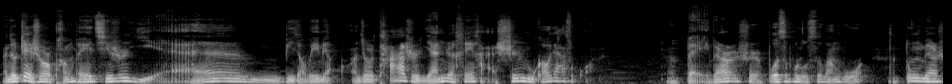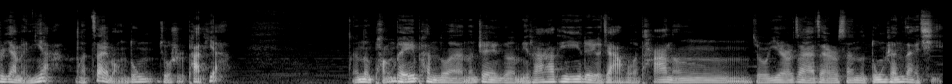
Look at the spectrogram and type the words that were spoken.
那就这时候庞培其实也比较微妙啊，就是他是沿着黑海深入高加索，北边是博斯普鲁斯王国，东边是亚美尼亚，啊，再往东就是帕提亚。那庞培判断，那这个米沙哈提这个家伙，他能就是一而再再而三的东山再起，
